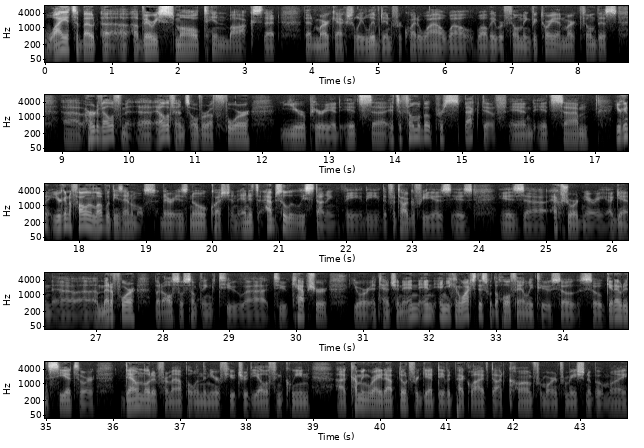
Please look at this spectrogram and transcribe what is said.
why it's about a, a, very small tin box that that Mark actually lived in for quite a while while while they were filming. Victoria and Mark filmed this uh, herd of elephant, uh, elephants over a four year period. It's uh, it's a film about perspective, and it's um, you're gonna you're gonna fall in love with these animals. There is no question, and it's absolutely stunning. the the The photography is is is uh, extraordinary. Again, uh, a metaphor, but also something to uh, to capture your attention. And and and you can watch this with the whole family too. So so get out and see it, or download it from Apple in the near future. The Elephant Queen uh, coming right up. Don't forget davidpecklive.com for more information about my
